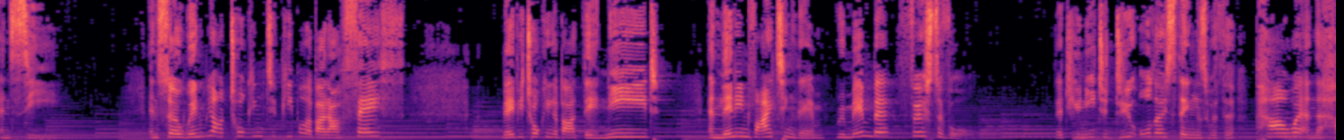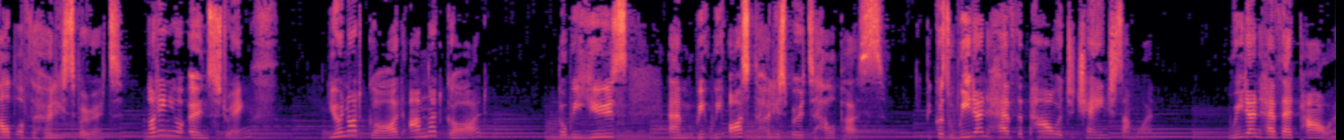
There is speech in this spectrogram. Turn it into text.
and see. And so when we are talking to people about our faith, maybe talking about their need, and then inviting them, remember, first of all, that you need to do all those things with the power and the help of the Holy Spirit, not in your own strength. You're not God, I'm not God, but we use, um, we, we ask the Holy Spirit to help us because we don't have the power to change someone. We don't have that power.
